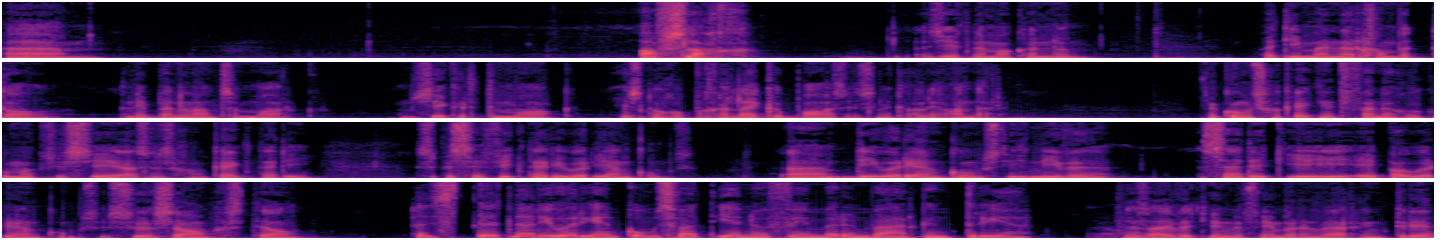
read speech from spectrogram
ehm um, afslag as jy dit nou maar kan noem wat jy minder gaan betaal in die binnelandse mark om seker te maak jy's nog op 'n gelyke basis met al die ander. Nou kom ons gaan kyk net vinnig hoekom ek so sê as ons gaan kyk na die spesifiek na die ooreenkoms. Ehm um, die ooreenkoms, die nuwe SADC EPA ooreenkoms is so saamgestel. Is dit nou die ooreenkoms wat 1 November in werking tree? Dis hy wat 1 November in werking tree.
